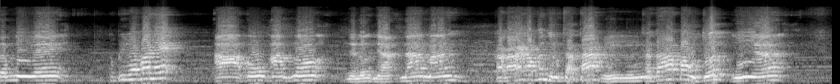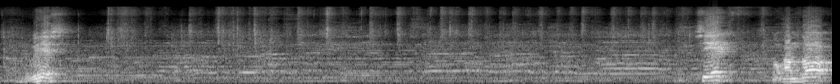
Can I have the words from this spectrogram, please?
kami gue, keprima apa nek? Aku atno, jaluknya nama. kakaknya kapan dulu jatah? Hmm. jatah apa udut? Iya, wis. Sit, kok kamto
